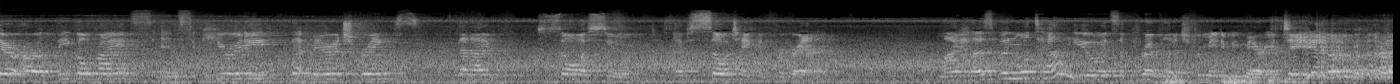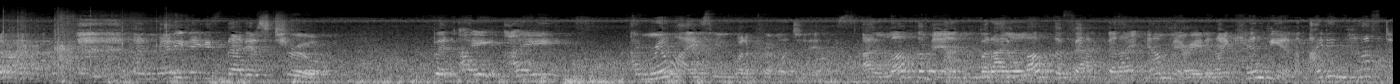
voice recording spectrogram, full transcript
There are legal rights and security that marriage brings that I've so assumed, I've so taken for granted. My husband will tell you it's a privilege for me to be married to him. and many days that is true. But I, I, I'm realizing what a privilege it is. I love the man, but I love the fact that I am married and I can be, and I didn't have to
